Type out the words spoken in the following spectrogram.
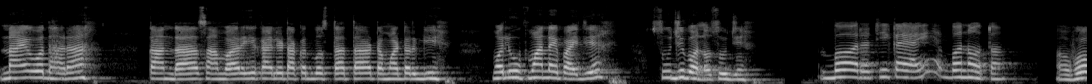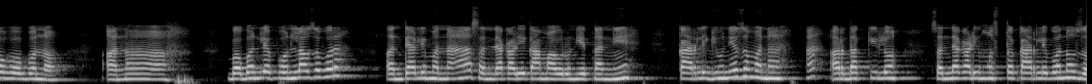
नाही व धारा. कांदा सांबार हे कायले टाकत बसता आता टमाटर घी. मला उपमा नाही पाहिजे. सुजी बनव सुजी. बरं ठीक आहे आई बनवतो. हो हो बनव. अन बबनले फोन लावजो बरं. आणि त्याले म्हणा संध्याकाळी कामावरून येताना कारले घेऊन येजो म्हणा. हा अर्धा किलो. संध्याकाळी मस्त कारले बनवजो.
